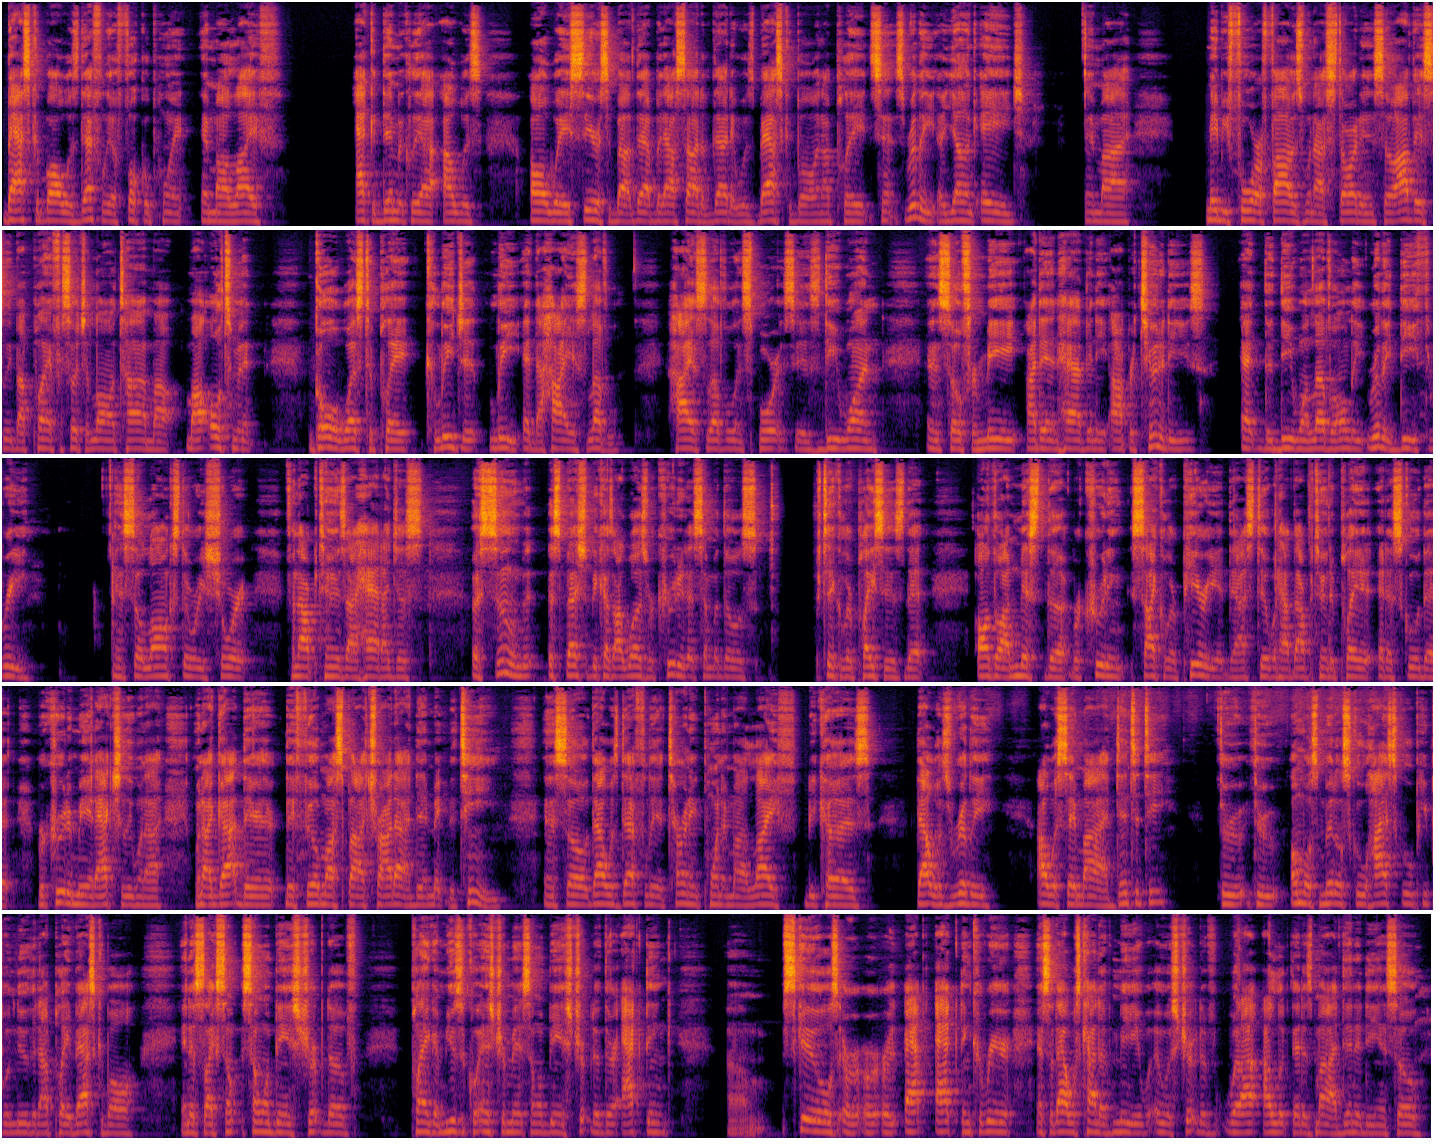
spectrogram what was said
basketball was definitely a focal point in my life. Academically, I, I was always serious about that, but outside of that, it was basketball, and I played since really a young age. In my maybe four or five is when I started, and so obviously by playing for such a long time, my my ultimate goal was to play collegiately at the highest level highest level in sports is D1. And so for me, I didn't have any opportunities at the D1 level, only really D3. And so, long story short, from the opportunities I had, I just assumed, especially because I was recruited at some of those particular places, that although I missed the recruiting cycle or period, that I still would have the opportunity to play at a school that recruited me. And actually, when I when I got there, they filled my spot, I tried out, and didn't make the team. And so that was definitely a turning point in my life because that was really, I would say, my identity. Through through almost middle school, high school, people knew that I played basketball, and it's like some, someone being stripped of playing a musical instrument, someone being stripped of their acting um, skills or, or, or act, acting career. And so that was kind of me. It, it was stripped of what I, I, looked at as my identity. And so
